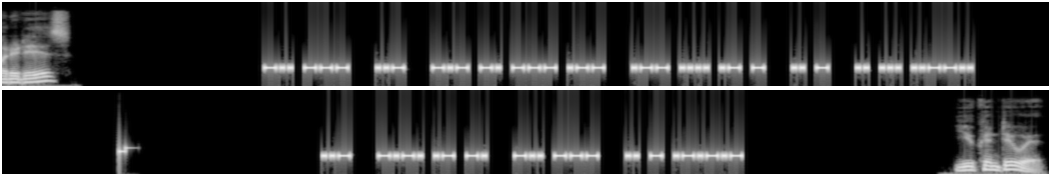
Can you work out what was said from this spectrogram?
What it is? You can do it.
